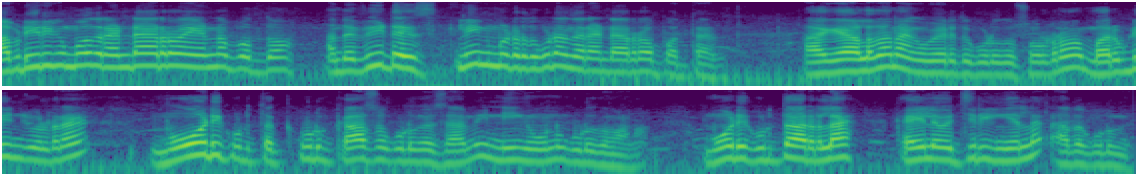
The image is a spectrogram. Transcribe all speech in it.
அப்படி இருக்கும்போது ரெண்டாயிரம் என்ன பத்தோம்? அந்த வீட்டை க்ளீன் பண்ணுறது கூட அந்த ரெண்டாயிரரூவா பத்தாது. அதனால தான் நாங்கள் உயர்த்து கொடுக்க சொல்கிறோம் மறுபடியும் சொல்கிறேன் மோடி கொடுத்த கொடு காசை கொடுங்க சாமி நீங்கள் ஒன்றும் கொடுக்க வேணாம். மோடி கொடுத்தாருல கையில் வச்சுருக்கீங்கல்ல அதை கொடுங்க.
